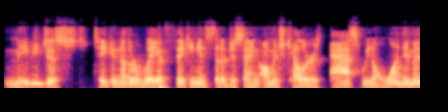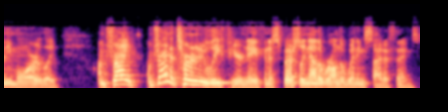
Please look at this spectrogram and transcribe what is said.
maybe just take another way of thinking instead of just saying, "Oh, Mitch Keller is ass. We don't want him anymore." Like I'm trying I'm trying to turn a new leaf here, Nathan, especially now that we're on the winning side of things.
